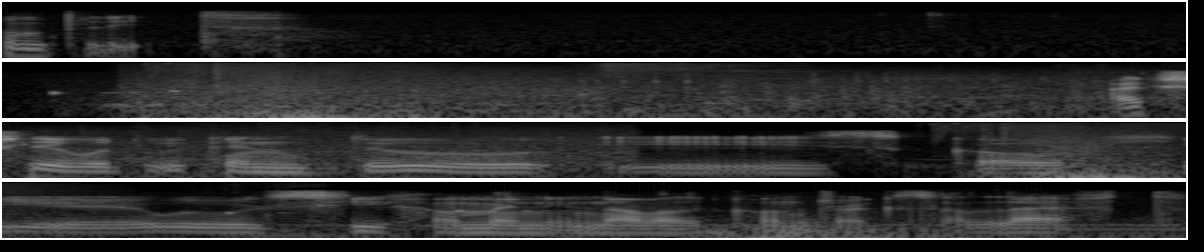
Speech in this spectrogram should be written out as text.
Complete. Actually, what we can do is go here. We will see how many naval contracts are left.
